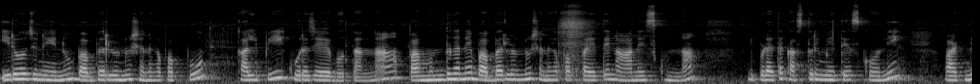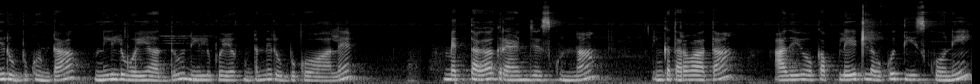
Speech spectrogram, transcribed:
ఈరోజు నేను బబ్బర్లును శనగపప్పు కలిపి కూర చేయబోతున్నా. ప- ముందుగానే బొబ్బర్లును శనగపప్పు అయితే నానేసుకున్నా. ఇప్పుడైతే కస్తూరి మేతేసుకొని వాటిని రుబ్బుకుంటా. నీళ్ళు పోయొద్దు. నీళ్ళు పోయకుండానే రుబ్బుకోవాలి. మెత్తగా గ్రైండ్ చేసుకున్నా. ఇంకా తర్వాత అది ఒక ప్లేట్లోకి తీసుకొని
